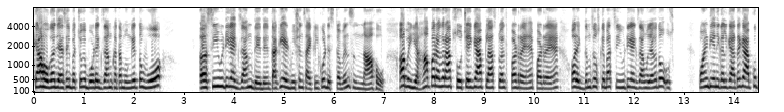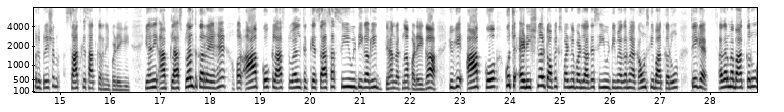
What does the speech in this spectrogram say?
क्या होगा? जैसे ही बच्चों के बोर्ड एग्ज़ाम खत्म होंगे तो वो सीयूटी का एग्ज़ाम दे दें ताकि एडमिशन साइकिल को डिस्टर्बेंस ना हो। अब यहाँ पर अगर आप सोचें कि आप क्लास ट्वेल्थ पढ़ रहे हैं, पढ़ रहे हैं और एकदम से उसके बाद सीयूटी का एग्ज़ाम हो जाएगा तो उस पॉइंट ये निकल के आता है कि आपको प्रिपरेशन साथ के साथ करनी पड़ेगी। यानी आप क्लास ट्वेल्थ कर रहे हैं और आपको क्लास ट्वेल्थ के साथ साथ सीयूटी का भी ध्यान रखना पड़ेगा, क्योंकि आपको कुछ एडिशनल टॉपिक्स पढ़ने पड़ जाते हैं सीयूटी में। अगर मैं अकाउंट्स की बात करूँ, ठीक है, अगर मैं बात करूँ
